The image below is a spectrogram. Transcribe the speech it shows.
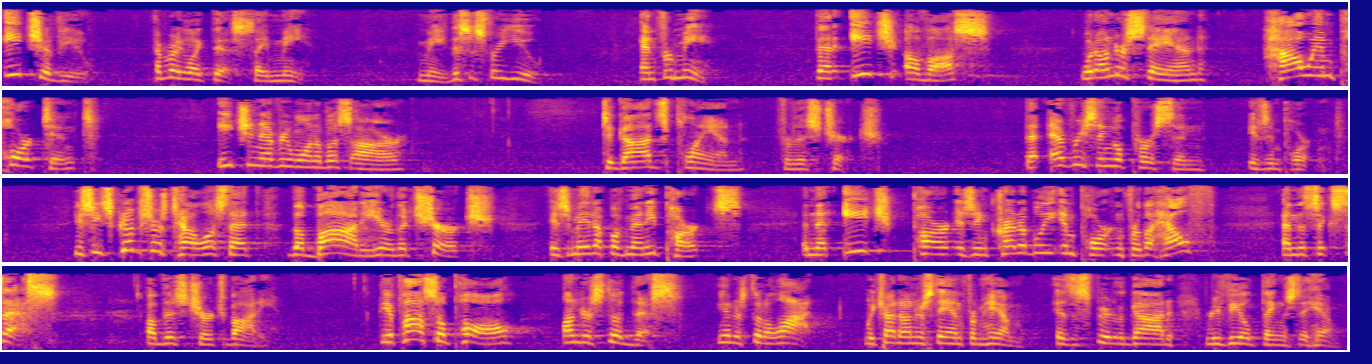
each of you, everybody like this, say me, me. This is for you and for me that each of us would understand how important each and every one of us are to God's plan for this church. That every single person is important. You see, scriptures tell us that the body or the church is made up of many parts, and that each part is incredibly important for the health and the success of this church body. The Apostle Paul understood this. He understood a lot. We try to understand from him as the Spirit of God revealed things to him.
